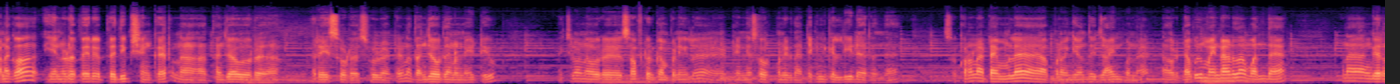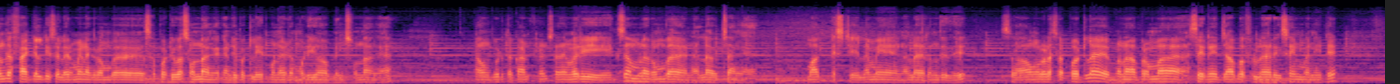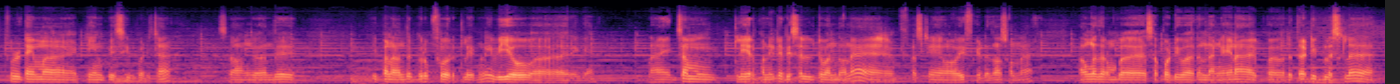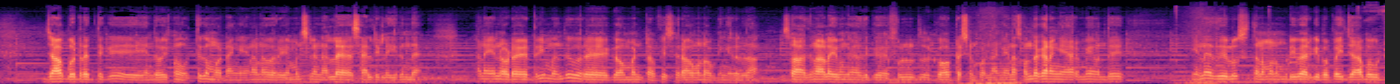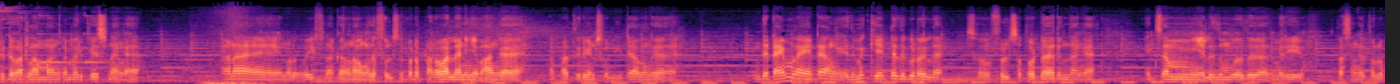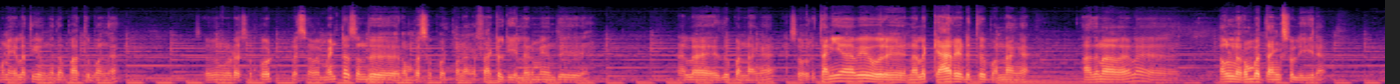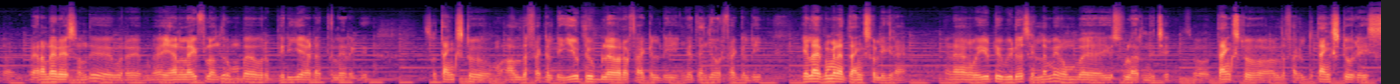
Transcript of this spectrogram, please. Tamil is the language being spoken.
வணக்கம். என்னோட பேர் பிரதீப் சங்கர். நான் தஞ்சாவூர் ரேஸோட ஸ்டூடெண்ட்டு நான் தஞ்சாவூர் தான் நேட்டிவ் ஆக்சுவலாக நான் ஒரு சாஃப்ட்வேர் கம்பெனியில் டென் இயர்ஸ் ஒர்க் பண்ணியிருந்தேன். டெக்னிக்கல் லீடர் இருந்தேன். ஸோ கொரோனா டைமில் அப்புறம் இங்கே வந்து ஜாயின் பண்ணேன். நான் ஒரு டபுள் மைண்டாக தான் வந்தேன். ஆனால் அங்கே இருந்த ஃபேக்கல்ட்டிஸ் எல்லாருமே எனக்கு ரொம்ப சப்போர்ட்டிவாக சொன்னாங்க. கண்டிப்பாக க்ளியர் பண்ணிட முடியும் அப்படின்னு சொன்னாங்க. அவங்க கொடுத்த கான்ஃபிடன்ஸ் அதே மாதிரி எக்ஸாம்லாம் ரொம்ப நல்லா வச்சாங்க. மார்க் டெஸ்ட் எல்லாமே நல்லா இருந்தது. ஸோ அவங்களோட சப்போர்ட்டில் இப்போ நான் அப்புறமா சரி ஜாபை ஃபுல்லாக ரிசைன் பண்ணிவிட்டு ஃபுல் டைமாக டிஎன்பிஎஸ்சி படித்தேன் ஸோ அங்கே வந்து இப்போ நான் வந்து குரூப் ஃபோர் கிளியர் பண்ணி விஓவாக இருக்கேன். நான் எக்ஸாம் கிளியர் பண்ணிவிட்டு ரிசல்ட் வந்தோடனே ஃபஸ்ட்டு என் ஒய்ஃப் கிட்ட தான் சொன்னேன். அவங்க தான் ரொம்ப சப்போர்ட்டிவாக இருந்தாங்க. ஏன்னா இப்போ ஒரு தேர்ட்டி ப்ளஸில் ஜாப் விடுறதுக்கு எந்த ஒய்ஃபும் ஒத்துக்க மாட்டாங்க. ஏன்னா நான் ஒரு எம்என்சியில் நல்ல சேலரியில் இருந்தேன். ஆனால் என்னோடய ட்ரீம் வந்து ஒரு கவர்மெண்ட் ஆஃபீஸர் ஆகணும் அப்படிங்கிறது தான். ஸோ அதனால் இவங்க அதுக்கு ஃபுல் கோஆப்ரேஷன் பண்ணாங்க. ஏன்னா சொந்தக்காரங்க யாருமே வந்து என்ன இது லூசுத்தனமான முடிவாக இருக்குது இப்போ போய் ஜாபை விட்டுட்டு வரலாமாங்கிற மாதிரி பேசினாங்க. ஆனால் என்னோடய ஒய்ஃப் தான். காரணம் அவங்க தான் ஃபுல் சப்போர்ட்டாக பரவாயில்ல நீங்கள் வாங்க நான் பார்த்துக்கிறேன்னு சொல்லிட்டு அவங்க இந்த டைமில் என்கிட்ட அவங்க எதுவுமே கேட்டது கூட இல்லை. ஸோ ஃபுல் சப்போர்ட்டாக இருந்தாங்க. எக்ஸாம் எழுதும்போது அதுமாரி பசங்க தொல்லை பண்ண எல்லாத்தையும் இவங்க தான் பார்த்துப்பாங்க ஸோ இவங்களோட சப்போர்ட் ப்ளஸ் மென்டர்ஸ் வந்து ரொம்ப சப்போர்ட் பண்ணாங்க. ஃபேக்கல்ட்டி எல்லாருமே வந்து நல்லா இது பண்ணாங்க. ஸோ ஒரு தனியாகவே ஒரு நல்ல கேர் எடுத்து பண்ணாங்க. அதனால அவங்கள ரொம்ப தேங்க்ஸ் சொல்லிக்கிறேன். வெரண்டா ரேஸ் வந்து ஒரு என் லைஃப்பில் வந்து ரொம்ப ஒரு பெரிய இடத்துல இருக்குது so thanks to all the faculty யூடியூப்பில் வர ஃபேக்கல்ட்டி இங்கே தஞ்சாவூர் ஃபேக்கல்ட்டி எல்லாருக்குமே நான் தேங்க்ஸ் சொல்லிக்கிறேன். ஏன்னா அவங்க யூடியூப் வீடியோஸ் எல்லாமே ரொம்ப யூஸ்ஃபுல்லாக இருந்துச்சு. So thanks to all the faculty thanks to race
